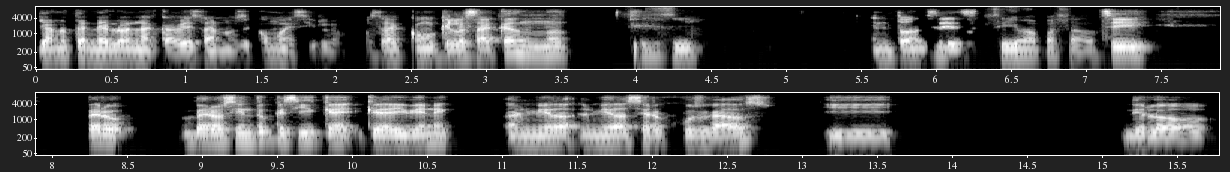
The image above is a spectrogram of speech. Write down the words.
ya no tenerlo en la cabeza, no sé cómo decirlo, o sea, como que lo sacas, no. Sí, sí, sí. Entonces. Sí, me ha pasado. Sí, pero, pero siento que sí, que, que ahí viene el miedo, el miedo a ser juzgados y de lo,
